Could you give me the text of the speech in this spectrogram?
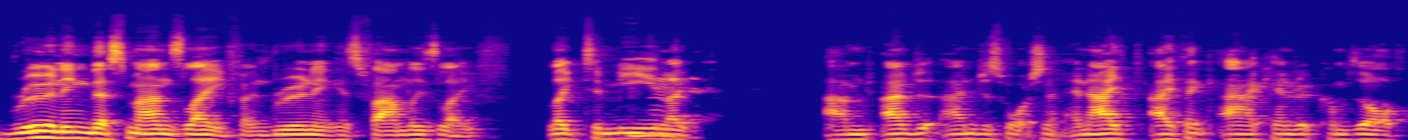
ruining this man's life and ruining his family's life. Like to me, Mhm. like I'm I'm just, I'm just watching it, and I I think Anna Kendrick comes off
